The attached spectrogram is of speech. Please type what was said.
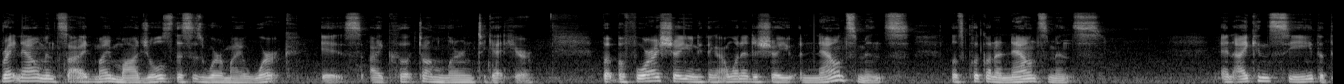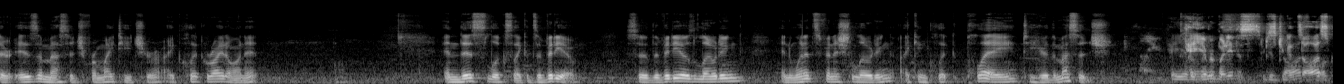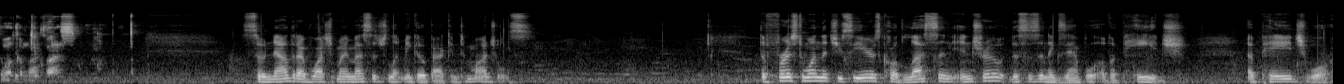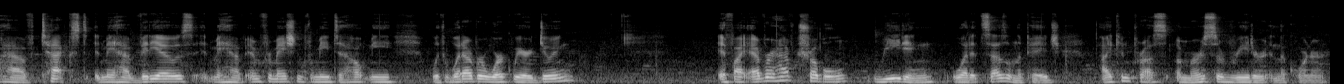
Right now I'm inside my modules. This is where my work is. I clicked on learn to get here. But before I show you anything, I wanted to show you announcements. Let's click on announcements. And I can see that there is a message from my teacher. I click right on it. And this looks like it's a video. So the video is loading, and when it's finished loading, I can click play to hear the message. Hey everybody, this is Mr. Gonzalez. Welcome to class. So now that I've watched my message, let me go back into modules. The first one that you see here is called Lesson Intro. This is an example of a page. A page will have text, it may have videos, it may have information for me to help me with whatever work we are doing. If I ever have trouble reading what it says on the page, I can press Immersive Reader in the corner.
